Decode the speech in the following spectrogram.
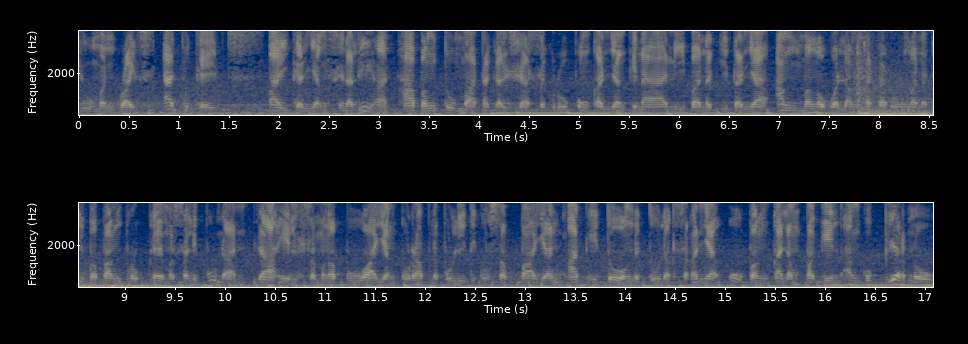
human rights advocates ay kanyang sinalihan habang tumatagal siya sa grupong kanyang kinaaniba nakita niya ang mga walang katarungan at iba pang problema sa lipunan dahil sa mga buwayang korap na politiko sa bayan at ito ang nagtulak sa kanya upang kalampagin ang gobyerno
